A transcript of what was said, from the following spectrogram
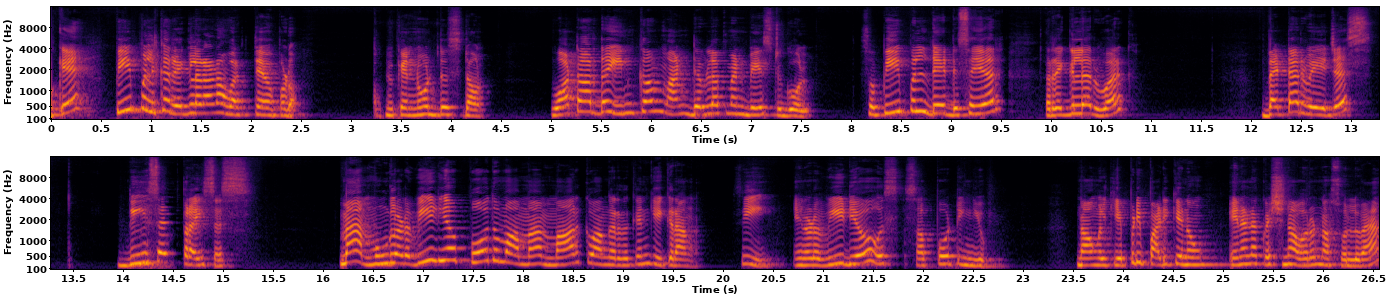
ஓகே பீப்புளுக்கு ரெகுலரான ஒர்க் தேவைப்படும். You can note this down what are the income and development based goal so people they desire regular work better wages decent prices. Ma'am உங்களோட வீடியோ போதுமா மேம் மார்க் வாங்குறதுக்குன்னு கேட்குறாங்க சி என்னோட வீடியோ இஸ் சப்போர்ட்டிங் யூ நான் உங்களுக்கு எப்படி படிக்கணும் என்னென்ன கொஷினாக வரும்னு நான் சொல்லுவேன்.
